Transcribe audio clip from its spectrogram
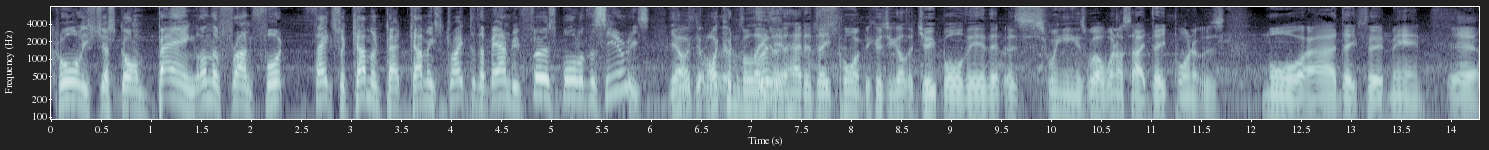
Crawley's just gone bang on the front foot. Thanks for coming, Pat Cummins, straight to the boundary. First ball of the series. Yeah, I, I couldn't believe that it had a deep point because you got the Duke ball there that was swinging as well. When I say deep point, it was more uh, deep third man. Yeah.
